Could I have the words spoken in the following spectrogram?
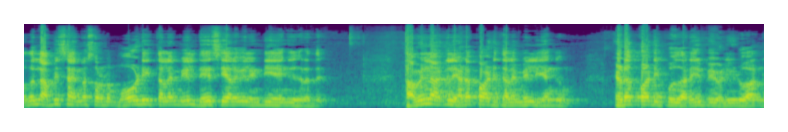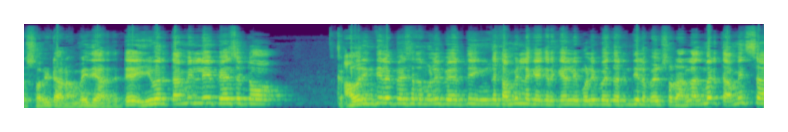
முதல்ல அபிஷா என்ன சொல்லணும்? மோடி தலைமையில் தேசிய அளவில் என்டிஏ இயங்குகிறது. தமிழ்நாட்டில் எடப்பாடி தலைமையில் இயங்கும். எடப்பாடி இப்போது அறிவிப்பை வெளியிடுவார்னு சொல்லிட்டு அவர் அமைதியாக இருந்துட்டு இவர் தமிழ்லயே பேசட்டும். அவர் இந்தியில பேசுறது மொழிபெயர்த்து இங்க தமிழ்ல கேட்குற கேள்வி மொழிபெயர்த்து அவர் இந்தியில பதில் சொல்றாருல அது மாதிரி அமித்ஷா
